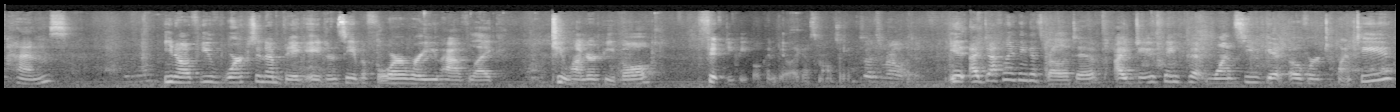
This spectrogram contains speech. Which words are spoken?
depends. Mm-hmm. You know, if you've worked in a big agency before where you have like 200 people, 50 people can be like a small team. So it's relative. It, I definitely think it's relative. I do think that once you get over 20,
